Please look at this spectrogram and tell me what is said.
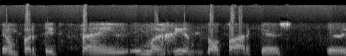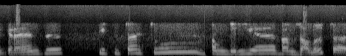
é um partido que tem uma rede de autarcas grande e, portanto, como diria, vamos à luta.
